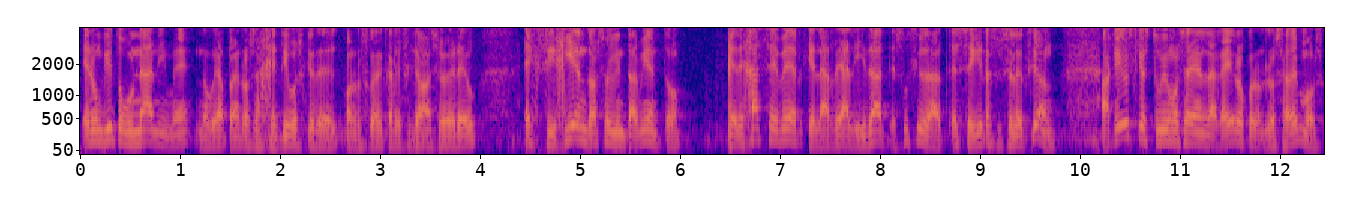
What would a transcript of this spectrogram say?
era un grito unánime, no voy a poner los adjetivos que de- con los cuales calificaban su Ereu, exigiendo a su ayuntamiento que dejase ver que la realidad de su ciudad es seguir a su selección. Aquellos que estuvimos en la calle lo, lo sabemos.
